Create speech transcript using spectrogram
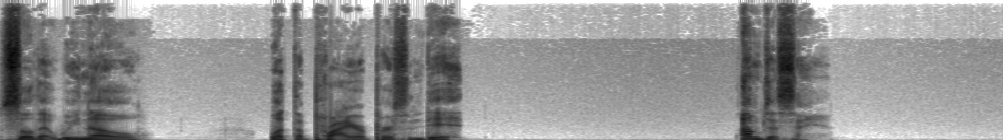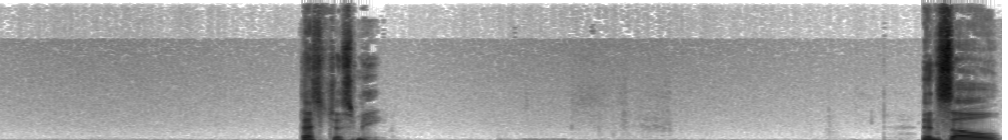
so that we know what the prior person did. I'm just saying. That's just me. And so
